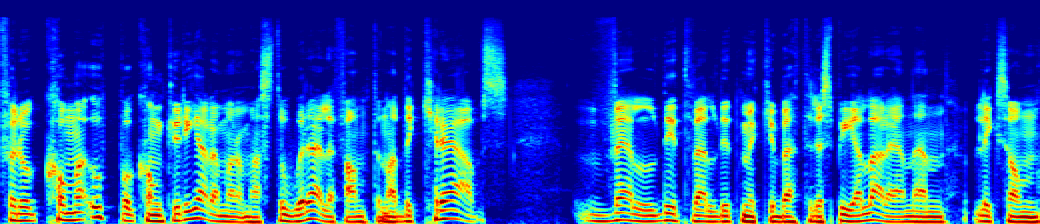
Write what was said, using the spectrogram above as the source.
för att komma upp och konkurrera med de här stora elefanterna, det krävs väldigt, väldigt mycket bättre spelare än en, liksom,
